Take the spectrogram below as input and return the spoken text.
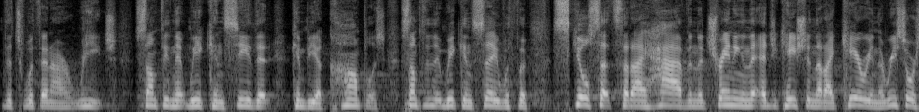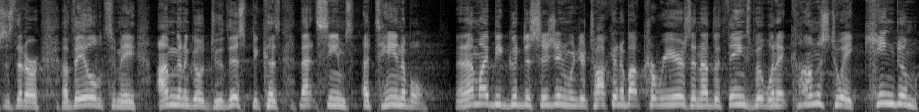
that's within our reach, something that we can see that can be accomplished, something that we can say with the skill sets that I have and the training and the education that I carry and the resources that are available to me, I'm going to go do this because that seems attainable. Now, that might be a good decision when you're talking about careers and other things, but when it comes to a kingdom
